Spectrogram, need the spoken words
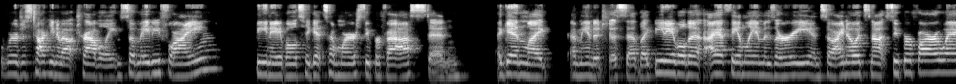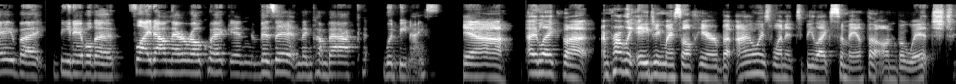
we're just talking about traveling. So maybe flying, being able to get somewhere super fast. And again, like Amanda just said, like being able to, I have family in Missouri. And so I know it's not super far away, but being able to fly down there real quick and visit and then come back would be nice. Yeah, I like that. I'm probably aging myself here, but I always wanted to be like Samantha on Bewitched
